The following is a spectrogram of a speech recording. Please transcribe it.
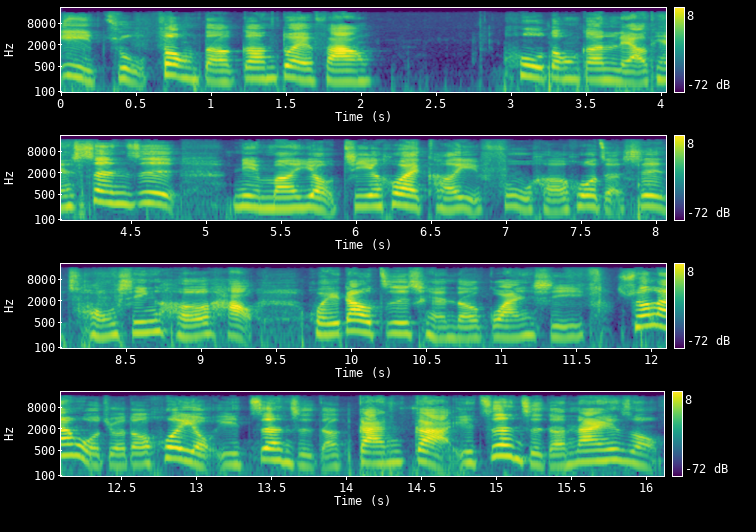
意主动的跟对方。互动跟聊天，甚至你们有机会可以复合，或者是重新和好，回到之前的关系。虽然我觉得会有一阵子的尴尬，一阵子的那一种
